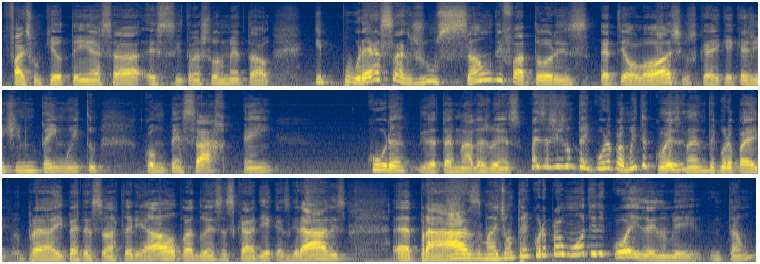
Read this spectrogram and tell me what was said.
faz com que eu tenha essa, esse transtorno mental. E por essa junção de fatores etiológicos, que é que a gente não tem muito como pensar em cura de determinadas doenças. Mas a gente não tem cura para muita coisa, né? Não tem cura para hipertensão arterial, para doenças cardíacas graves, é, para asma, a gente não tem cura para um monte de coisa aí no meio. Então,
